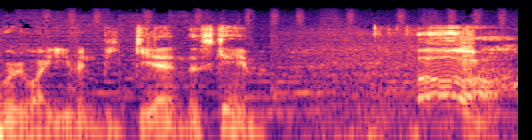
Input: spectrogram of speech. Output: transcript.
Where do I even begin? This game... Ugh!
